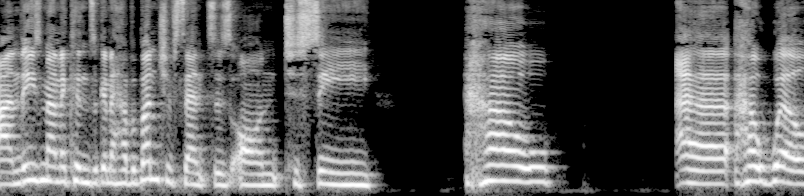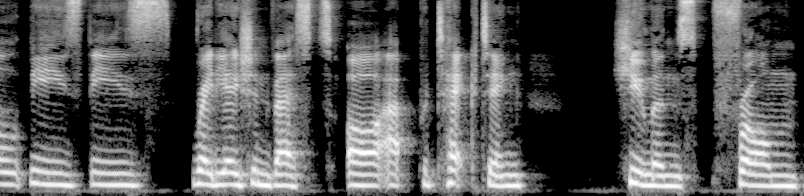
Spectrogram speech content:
And these mannequins are going to have a bunch of sensors on to see how uh, how well these these radiation vests are at protecting humans from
